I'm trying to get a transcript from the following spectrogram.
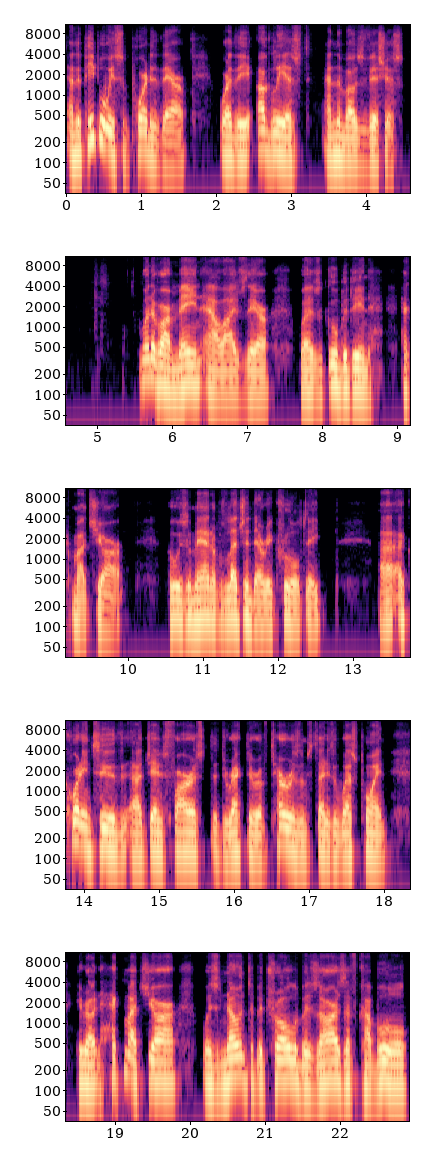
And the people we supported there were the ugliest and the most vicious. One of our main allies there was Gulbuddin Hekmatyar, who was a man of legendary cruelty. Uh, according to uh, James Forest, the director of terrorism studies at West Point, he wrote, Hekmatyar was known to patrol the bazaars of Kabul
